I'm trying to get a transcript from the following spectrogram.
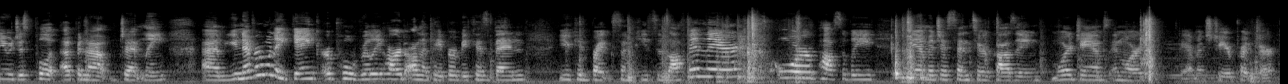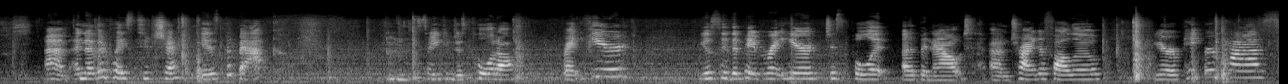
you would just pull it up and out gently. Um, you never want to yank or pull really hard on the paper because then you can break some pieces off in there or possibly damage a sensor causing more jams and more damage to your printer. Um, another place to check is the back. so you can just pull it off right here. You'll see the paper right here. Just pull it up and out. Um, try to follow your paper pass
